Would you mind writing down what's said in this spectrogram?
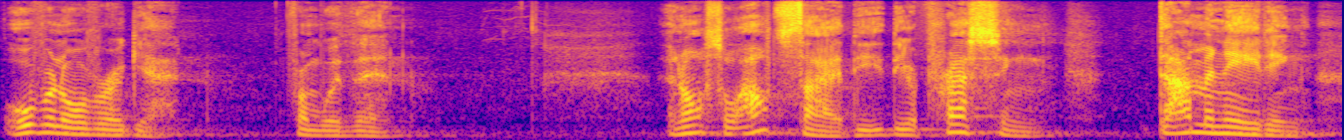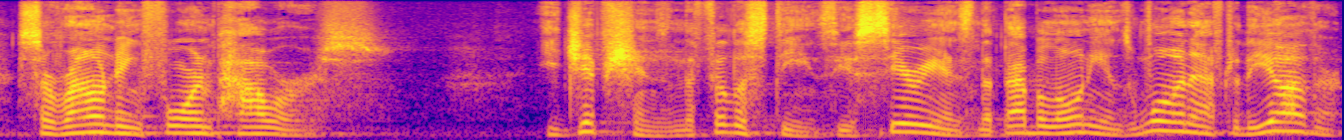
over and over again from within. And also outside, the, the oppressing, dominating, surrounding foreign powers. Egyptians and the Philistines, the Assyrians and the Babylonians, one after the other,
